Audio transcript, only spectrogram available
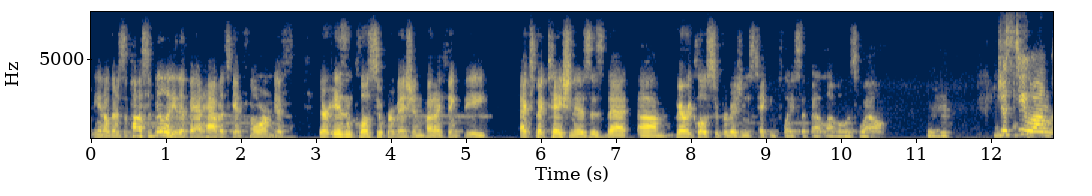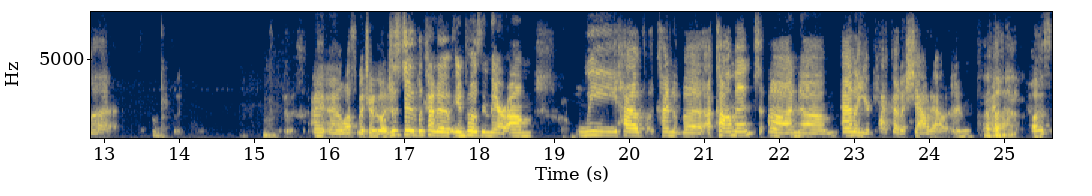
you know, there's a possibility that bad habits get formed if there isn't close supervision, but I think the expectation is is that um, very close supervision is taking place at that level as well. Mm-hmm. Just to um, uh, I, I, lost my train of thought. Just to kind of impose in there, um, we have kind of a, a comment on um, Anna. Your cat got a shout out, and I think that was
